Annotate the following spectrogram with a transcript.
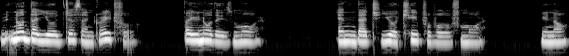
Not that you're just ungrateful, but you know there is more. And that you are capable of more. You know?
